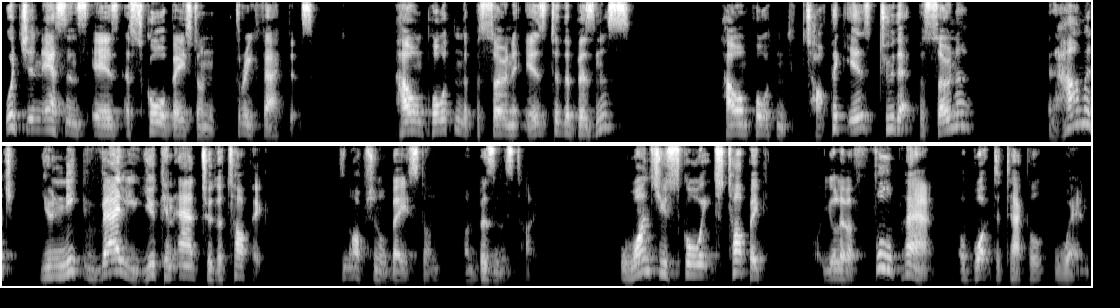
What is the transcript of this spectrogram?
which in essence is a score based on three factors. How important the persona is to the business, how important the topic is to that persona, and how much unique value you can add to the topic. It's an optional based on, on business type. Once you score each topic, you'll have a full plan of what to tackle when.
